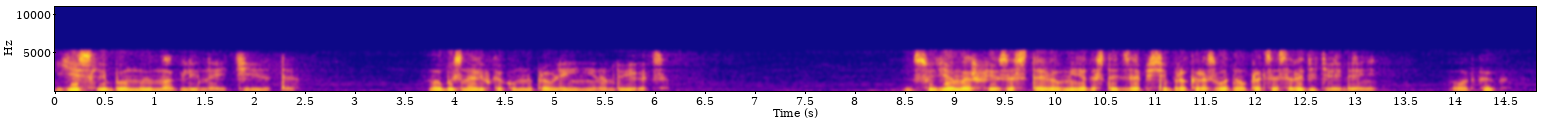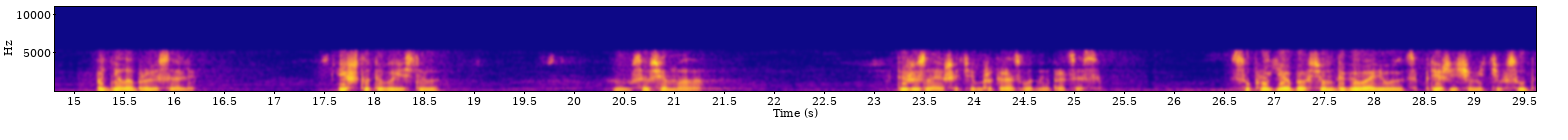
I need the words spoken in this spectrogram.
Если бы мы могли найти это, мы бы знали, в каком направлении нам двигаться. Судья Мерфи заставил меня достать записи бракоразводного процесса родителей Дэнни. Вот как? Подняла брови Салли. И что ты выяснила? Ну, совсем мало. Ты же знаешь эти бракоразводные процессы. Супруги обо всем договариваются, прежде чем идти в суд.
